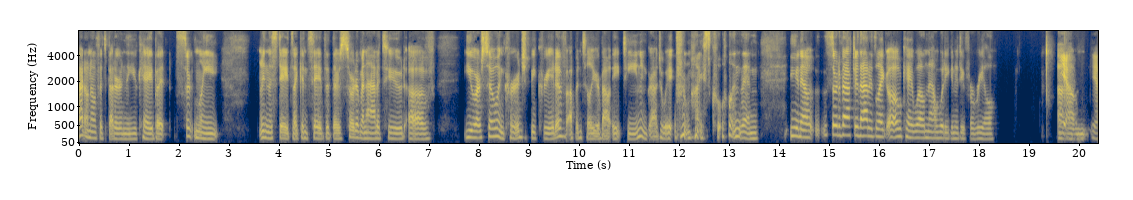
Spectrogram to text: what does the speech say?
I don't know if it's better in the UK, but certainly in the States, I can say that there's sort of an attitude of, you are so encouraged to be creative up until you're about 18 and graduate from high school. And then you know sort of after that it's like oh, okay well now what are you going to do for real? Yeah. Um, yeah.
